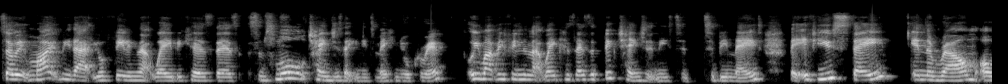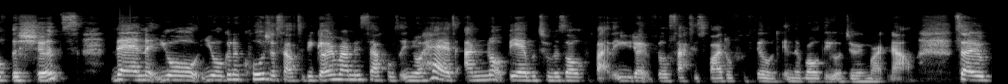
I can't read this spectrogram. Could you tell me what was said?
So it might be that you're feeling that way because there's some small changes that you need to make in your career or you might be feeling that way because there's a big change that needs to, to be made. But if you stay in the realm of the shoulds, then you're you're going to cause yourself to be going around in circles in your head and not be able to resolve the fact that you don't feel satisfied or fulfilled in the role that you're doing right now. So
